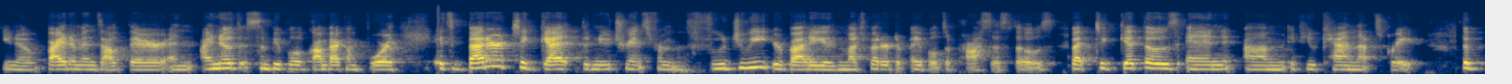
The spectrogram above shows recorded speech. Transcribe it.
you know, vitamins out there. And I know that some people have gone back and forth. It's better to get the nutrients from the food you eat. Your body is much better to, able to process those. But to get those in, um, if you can, that's great. The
